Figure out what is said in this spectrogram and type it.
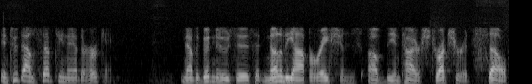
In 2017, they had the hurricane. Now the good news is that none of the operations of the entire structure itself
